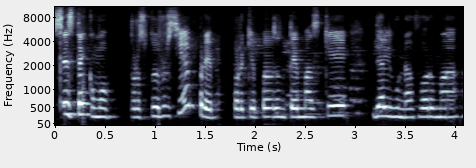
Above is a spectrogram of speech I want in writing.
se esté como por, por, siempre, porque pues son temas que de alguna forma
